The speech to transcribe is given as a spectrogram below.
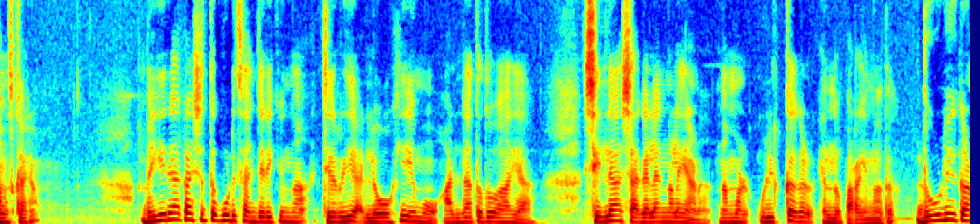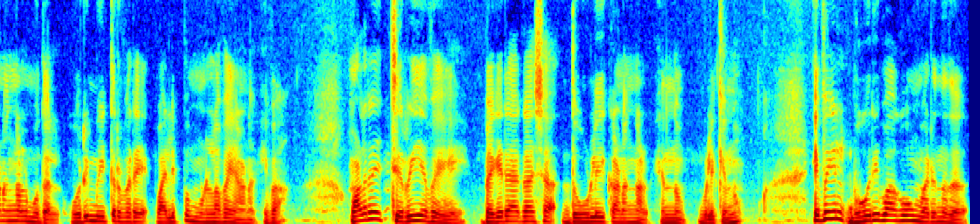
നമസ്കാരം. ബഹിരാകാശത്ത് കൂടി സഞ്ചരിക്കുന്ന ചെറിയ ലോഹീയമോ അല്ലാത്തതോ ആയ ശിലാശകലങ്ങളെയാണ് നമ്മൾ ഉൽക്കകൾ എന്ന് പറയുന്നത്. ധൂളികണങ്ങൾ മുതൽ ഒരു മീറ്റർ വരെ വലിപ്പമുള്ളവയാണ് ഇവ. വളരെ ചെറിയവയെ ബഹിരാകാശ ധൂളികണങ്ങൾ എന്നും വിളിക്കുന്നു. ഇവയിൽ ഭൂരിഭാഗവും വരുന്നത്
